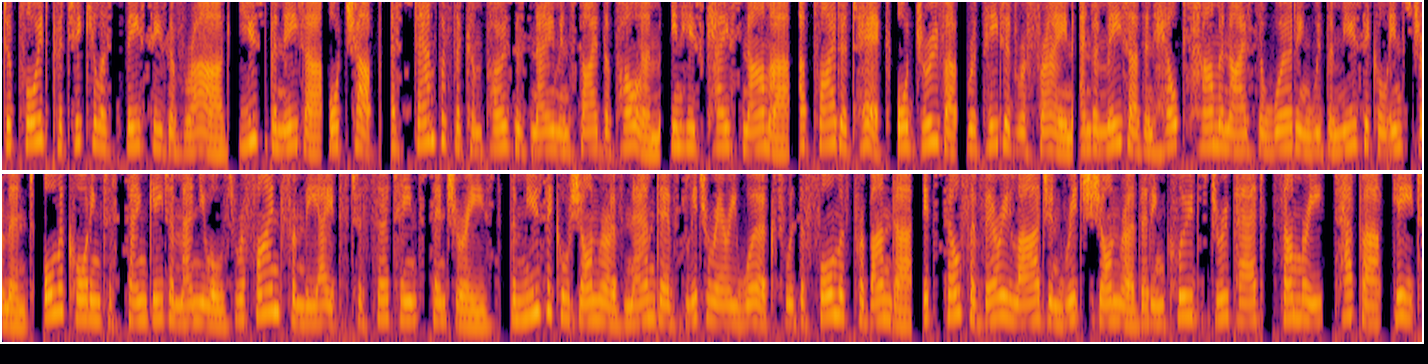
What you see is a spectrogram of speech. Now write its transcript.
deployed particular species of rag, used bonita or chup, a stamp of the composer's name inside the poem, in his case nama, applied a tek or dhruva, repeated refrain and a meter then helps harmonize the wording with the musical instrument, all according to Sangita manuals refined from the 8th to 13th centuries. The musical genre of Namdev's literary works was a form of prabandha, itself a very large and rich genre that includes dhrupad, thumri, tapa, geet,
